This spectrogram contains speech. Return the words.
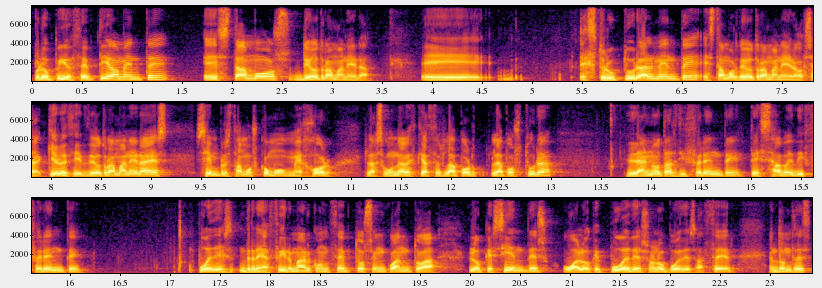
propioceptivamente estamos de otra manera. Eh, estructuralmente estamos de otra manera. O sea, quiero decir, de otra manera es siempre estamos como mejor. La segunda vez que haces la, postura, la notas diferente, te sabe diferente, puedes reafirmar conceptos en cuanto a lo que sientes o a lo que puedes o no puedes hacer. Entonces,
